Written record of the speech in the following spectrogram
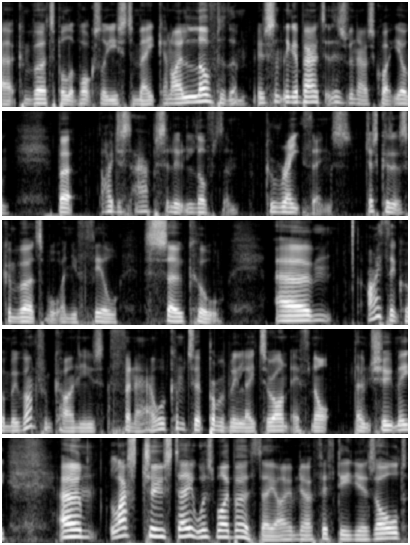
uh, convertible that Vauxhall used to make, and I loved them. There's something about it. This was when I was quite young, but I just absolutely loved them. Great things, just because it's a convertible and you feel so cool. Um, I think we'll move on from car news for now. We'll come to it probably later on. If not, don't shoot me. Um, last Tuesday was my birthday. I am now 15 years old.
